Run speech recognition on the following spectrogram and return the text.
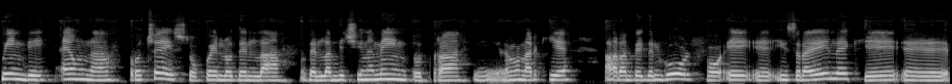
Quindi è un processo, quello della, dell'avvicinamento tra le monarchie arabe del Golfo e eh, Israele, che eh,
